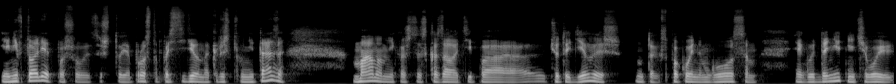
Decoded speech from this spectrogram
Я не в туалет пошел, если что. Я просто посидел на крышке унитаза. Мама, мне кажется, сказала, типа, что ты делаешь? Ну, так, спокойным голосом. Я говорю, да нет, ничего, и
